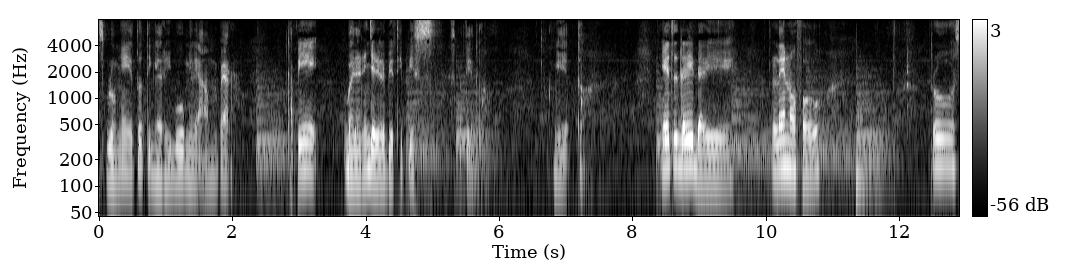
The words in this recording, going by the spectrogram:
sebelumnya itu 3000 mAh tapi badannya jadi lebih tipis seperti itu. Gitu. Ya itu dari dari Lenovo. Terus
